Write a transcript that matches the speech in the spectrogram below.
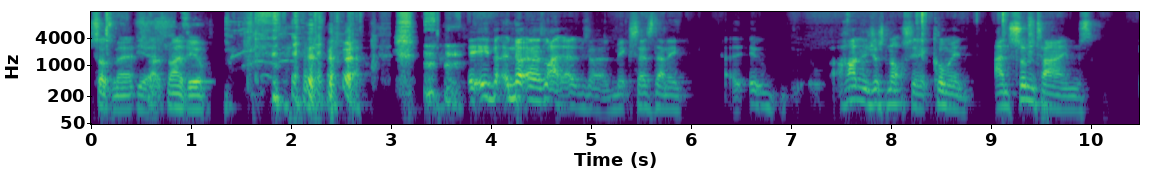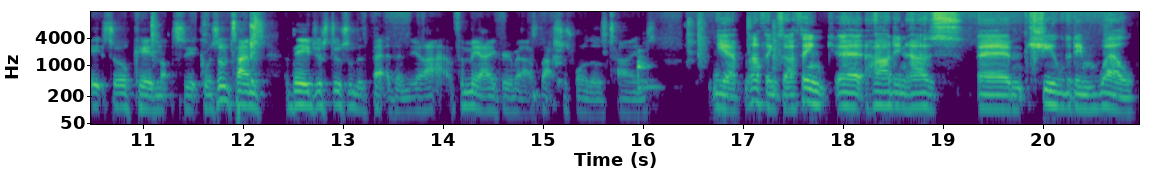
Soz mate. Yeah. That's my view. It, it, no, uh, like uh, Mick says, Danny, uh, it, Harding just not seen it coming, and sometimes it's okay not to see it coming. Sometimes they just do something that's better than you. That, for me, I agree with that. That's just one of those times. Yeah, I think so. I think uh, Harding has um, shielded him well,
